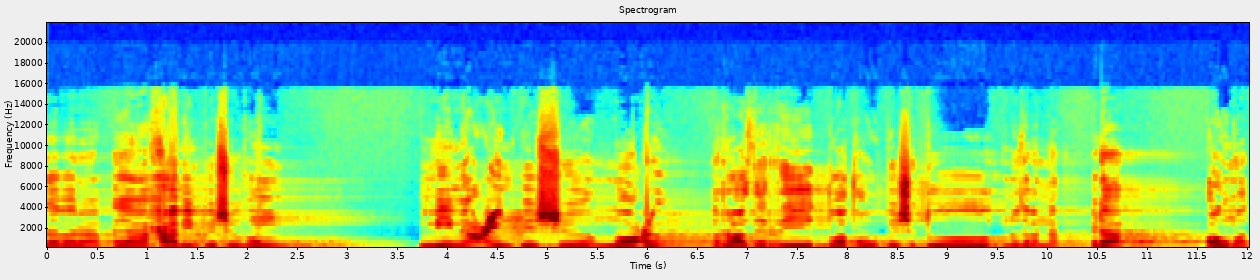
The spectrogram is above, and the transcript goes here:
জাবার হা, মিম, পেশ, হুম মিম আইন পেশ ম রজের রি দোয়াত ও পেশ দু নো যাবেন না এটা ঔমদ।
